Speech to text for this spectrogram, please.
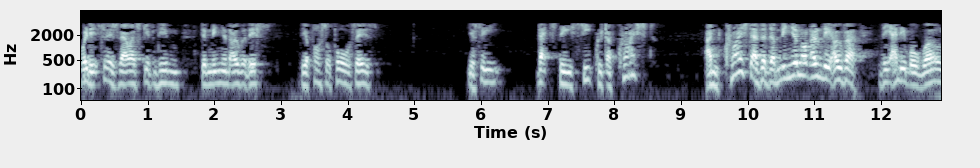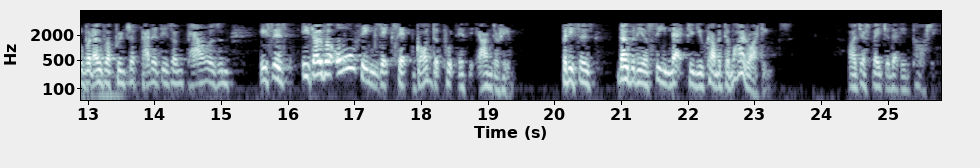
when it says, Thou hast given him dominion over this, the Apostle Paul says, You see, that's the secret of Christ. And Christ has a dominion not only over the animal world, but over principalities and powers. And he says, he's over all things except God that put under him. But he says, nobody has seen that till you come into my writings. I just mentioned that in passing.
